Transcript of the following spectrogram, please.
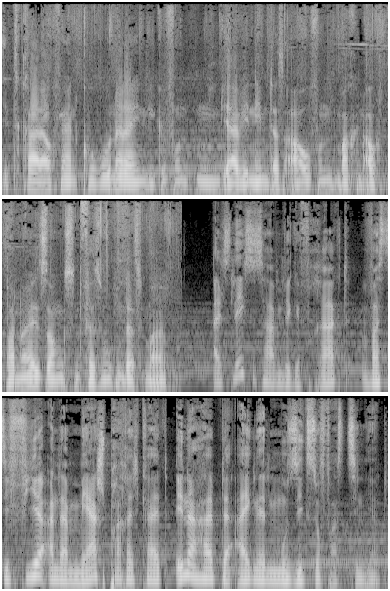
jetzt gerade auch während Corona da irgendwie gefunden, ja, wir nehmen das auf und machen auch ein paar neue Songs und versuchen das mal. Als nächstes haben wir gefragt, was die vier an der Mehrsprachigkeit innerhalb der eigenen Musik so fasziniert.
